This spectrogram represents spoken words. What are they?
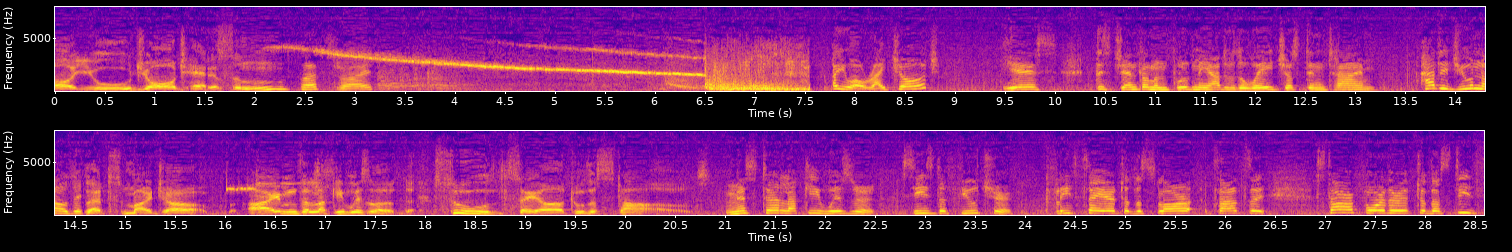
Are you George Harrison? That's right. Are you all right, George? Yes, this gentleman pulled me out of the way just in time. How did you know that? That's my job. I'm the lucky wizard, soothsayer to the stars. Mr. Lucky Wizard sees the future. Fleet sayer to the slor, star forther to the steeds.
